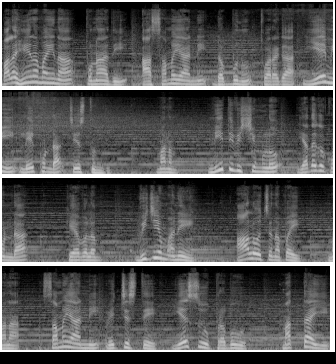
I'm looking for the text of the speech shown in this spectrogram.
బలహీనమైన పునాది ఆ సమయాన్ని డబ్బును త్వరగా ఏమీ లేకుండా చేస్తుంది. మనం నీతి విషయంలో ఎదగకుండా కేవలం విజయం అనే ఆలోచనపై మన సమయాన్ని వెచ్చిస్తే యేసు ప్రభువు మత్తాయి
